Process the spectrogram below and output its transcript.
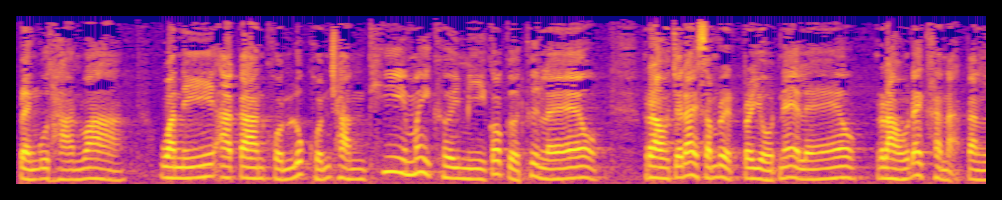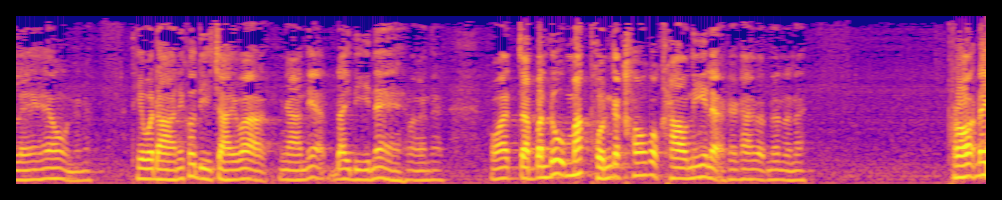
แปลงอุทานว่า วันนี้อาการขนลุกขนชันที่ไม่เคยมีก็เกิดขึ้นแล้ว เราจะได้สำเร็จประโยชน์แน่แล้ว เราได้ขณะกันแล้วเนี่ยนะ เทวดานี่เขาดีใจว่างานเนี้ยได้ดีแน่เหมือนกันนะเพราะว่าจะบรรลุมรรคผลกับเขาก็คราวนี้แหละคล้ายๆแบบนั้นนะนะเพราะได้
